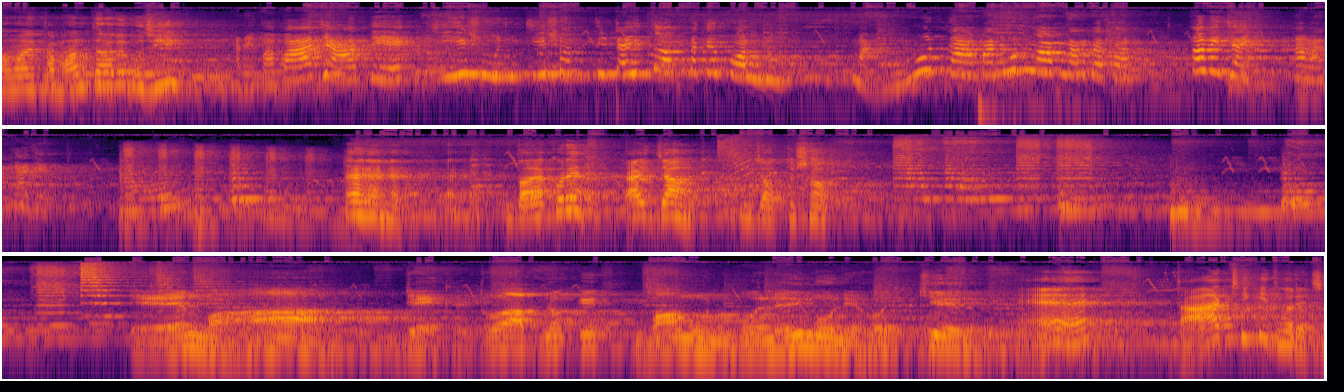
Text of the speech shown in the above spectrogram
আমায় তা মানতে হবে বুঝি? আরে বাবা যা দেখছি শুনছি সত্যিটাই তো আপনাকে বললুম। মানুন না মানুন আপনার ব্যাপার। আমি যাই আমার কাজে। হ্যাঁ হ্যাঁ হ্যাঁ, দয়া করে তাই যাও যত সব। এ মা দেখে তো আপনাকে বামুন বলেই মনে হচ্ছে। হ্যাঁ তা ঠিকই ধরেছ।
